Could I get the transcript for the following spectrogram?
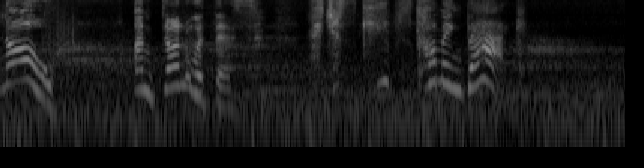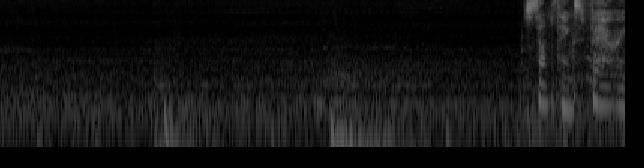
No! I'm done with this. It just keeps coming back. Something's very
